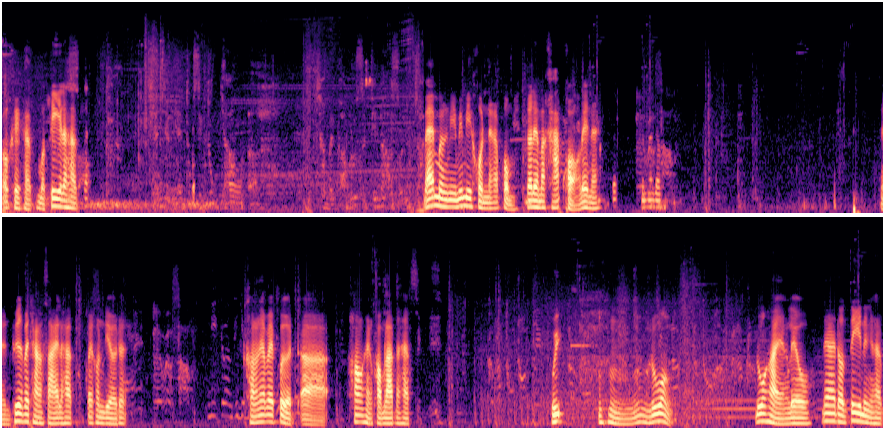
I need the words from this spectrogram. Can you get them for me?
โอเคครับ หมดตี้แล้วครับ แม้เมืองนี้ไม่มีคนนะครับผม ก็เลยมาคราฟของเล่นนะเ็นเพื่อนไปทางซ้ายแล้วครับ ไปคนเดียวด้วยมีโดราบาลเขาเนี่ยไปเปิดอ่าห้องแห่งความลับนะครับอุ้ยอื้อหือล่วงล่วงหายอย่างเร็ว แน่โดนตี้หนึ่งครับ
